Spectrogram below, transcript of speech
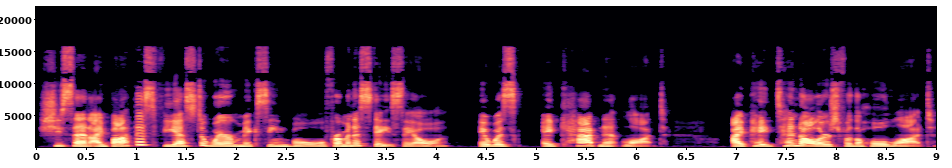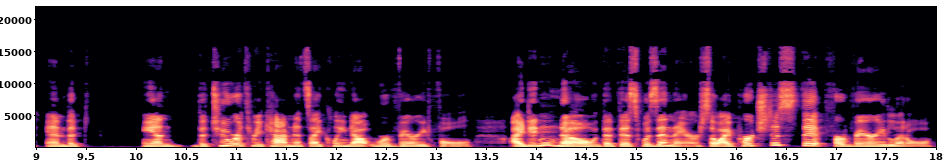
she said, I bought this Fiesta Ware mixing bowl from an estate sale. It was a cabinet lot. I paid $10 for the whole lot and the and the two or three cabinets I cleaned out were very full. I didn't know that this was in there, so I purchased it for very little.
